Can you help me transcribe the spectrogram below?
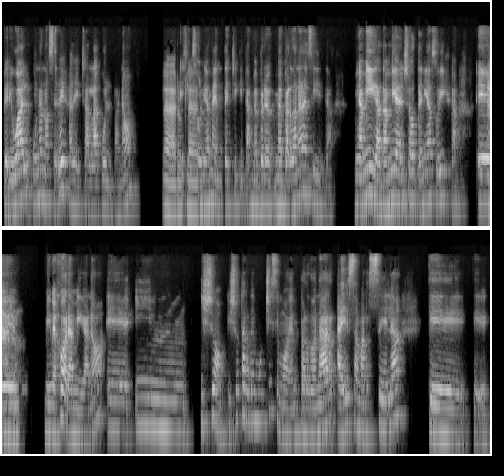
pero igual uno no se deja de echar la culpa, ¿no? Claro, claro. Obviamente, chiquitas, me, me perdonaron enseguida. Mi amiga también, yo tenía su hija, eh, mi mejor amiga, ¿no? Eh, y, y, yo, y yo tardé muchísimo en perdonar a esa Marcela que, que,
